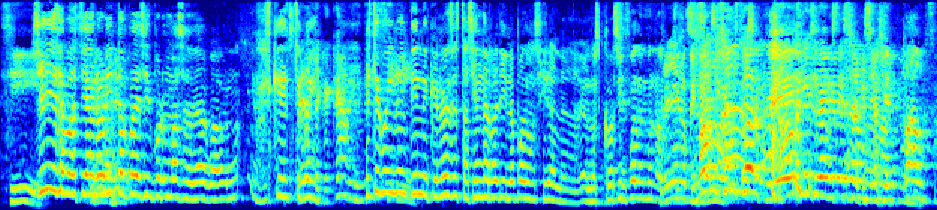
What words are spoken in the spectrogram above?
Sí. Sí, Sebastián, ahorita puedes ir por un vaso de agua. No, es que este Espérate güey, que acabe. este güey no entiende que no es estación de radio y no podemos ir a, la- a los cortes. Sí que Vamos a un corte. Lo que se llama pausa.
